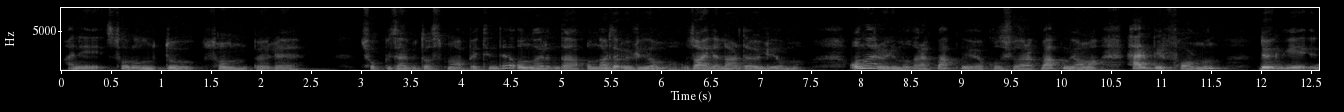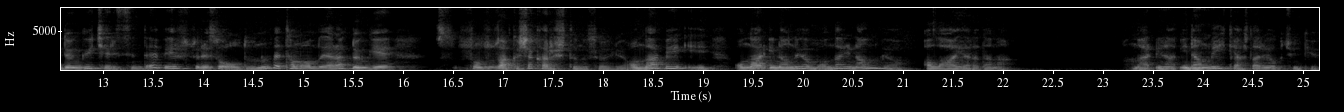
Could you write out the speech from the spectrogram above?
Hani soruldu son böyle çok güzel bir dost muhabbetinde onların da onlar da ölüyor mu? Uzaylılar da ölüyor mu? Onlar ölüm olarak bakmıyor, yok oluş olarak bakmıyor ama her bir formun döngü, döngü içerisinde bir süresi olduğunu ve tamamlayarak döngüye sonsuz akışa karıştığını söylüyor. Onlar bir onlar inanıyor mu? Onlar inanmıyor Allah'a yaradana. Onlar inan, inanmaya ihtiyaçları yok çünkü.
